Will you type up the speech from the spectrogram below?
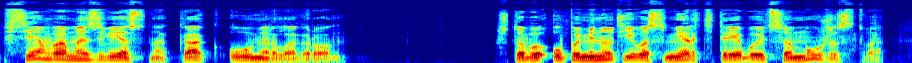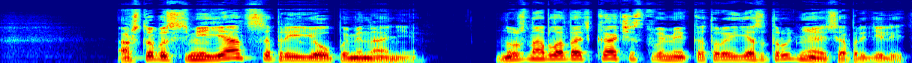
«Всем вам известно, как умер Лагрон. Чтобы упомянуть его смерть, требуется мужество, а чтобы смеяться при ее упоминании, нужно обладать качествами, которые я затрудняюсь определить.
